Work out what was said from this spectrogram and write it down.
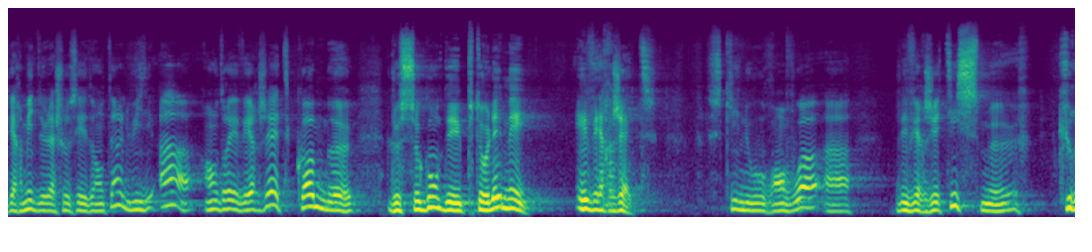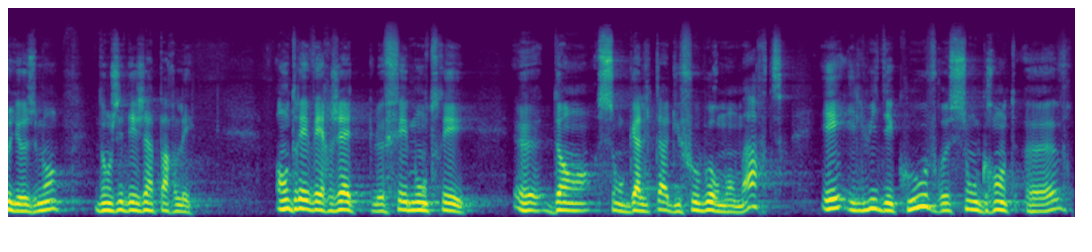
l'ermite de la chaussée d'Antin lui dit Ah, André Vergette, comme euh, le second des Ptolémées, et Vergette. Ce qui nous renvoie à l'évergétisme, curieusement, dont j'ai déjà parlé. André Vergette le fait montrer euh, dans son Galta du faubourg Montmartre et il lui découvre son grand œuvre,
